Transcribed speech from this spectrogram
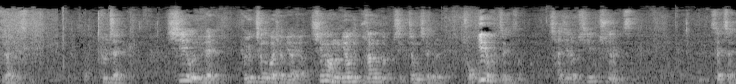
투자하겠습니다. 둘째, 시의회, 교육청과 협의하여 친환경 무상급식 정책을 조기에 확정해서 차질 없이 추진하겠습니다. 셋째,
